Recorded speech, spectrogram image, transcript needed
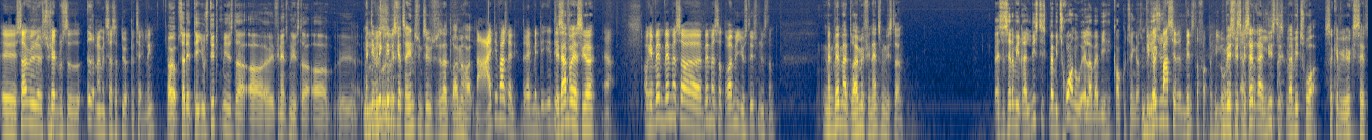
Øh, så vil Socialdemokratiet eddermame tage sig dyrt betalt, ikke? Jo, jo, så er det, det er justitsminister og øh, finansminister og... Øh, Men det er vel ikke det, vi skal tage hensyn til, hvis vi sætter et drømmehold. Nej, det er faktisk rigtigt. Det er, rigtigt, men det, det, Det er derfor, jeg siger, Ja. Okay, hvem, hvem, er så, hvem er så drømme justitsministeren? men hvem er drømme finansministeren? Altså, sætter vi et realistisk, hvad vi tror nu, eller hvad vi godt kunne tænke os? Men vi kan jo ikke bare sætte venstrefolk på hele lortet. Hvis vi skal sætte realistisk, hvad vi tror, så kan vi jo ikke sætte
